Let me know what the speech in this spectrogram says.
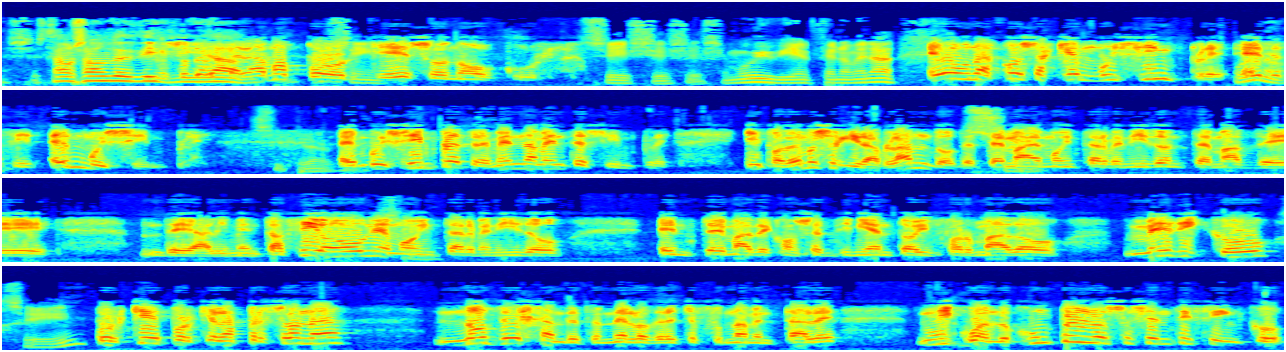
Estamos hablando de dignidad. Nosotros por que eso no ocurra. Sí, sí, sí, muy bien, fenomenal. Es una cosa que es muy simple, es decir, es muy simple. Es muy simple, tremendamente simple. Y podemos seguir hablando de temas, hemos intervenido en temas de, de alimentación, hemos intervenido en temas de consentimiento informado médico. ¿Por qué? Porque las personas no dejan de tener los derechos fundamentales ni cuando cumplen los 65,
